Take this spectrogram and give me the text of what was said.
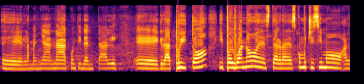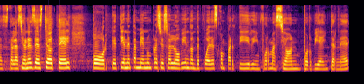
eh, en la mañana continental gratuito. Y pues bueno, este agradezco muchísimo a las instalaciones de este hotel porque tiene también un precioso lobby en donde puedes compartir información por vía internet,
